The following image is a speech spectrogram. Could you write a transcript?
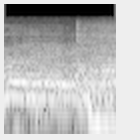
Liberty.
